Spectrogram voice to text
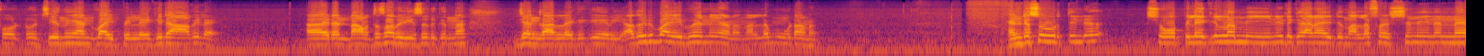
ഫോർട്ട് കൊച്ചിയിൽ നിന്ന് ഞാൻ വൈപ്പിലേക്ക് രാവിലെ രണ്ടാമത്തെ സർവീസ് എടുക്കുന്ന ജങ്കാറിലേക്ക് കയറി അതൊരു വൈബ് തന്നെയാണ് നല്ല മൂഡാണ് എന്റെ സുഹൃത്തിന്റെ ഷോപ്പിലേക്കുള്ള മീൻ എടുക്കാനായിട്ട് നല്ല ഫ്രഷ് മീൻ തന്നെ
